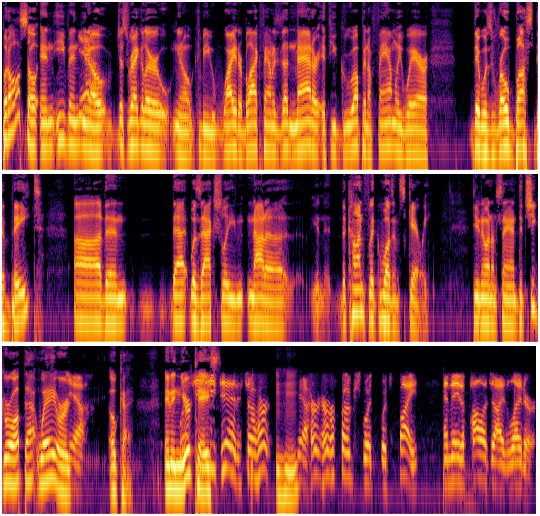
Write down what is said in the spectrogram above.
but also and even you know just regular you know it could be white or black families. It doesn't matter if you grew up in a family where there was robust debate, uh, then that was actually not a you know, the conflict wasn't scary. Do you know what I'm saying? Did she grow up that way or yeah. okay? And in Well, your she, case, she did. So her, Mhm. yeah, her her folks would would fight, and they'd apologize later,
